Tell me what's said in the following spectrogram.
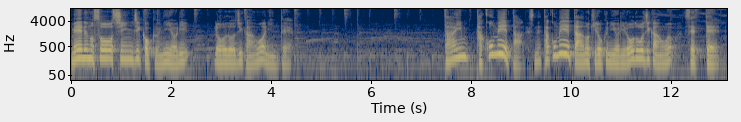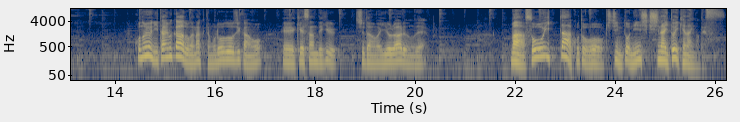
メールの送信時刻により労働時間を認定。タイタコメーターですね。タコメーターの記録により労働時間を設定。このようにタイムカードがなくても労働時間を、計算できる手段はいろいろあるのでまあそういったことをきちんと認識しないといけないのです。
